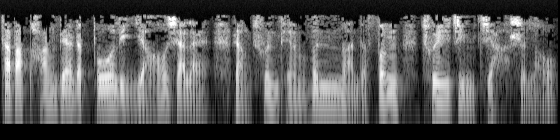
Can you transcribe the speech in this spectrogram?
他把旁边的玻璃摇下来，让春天温暖的风吹进驾驶楼。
